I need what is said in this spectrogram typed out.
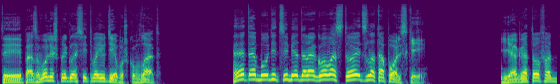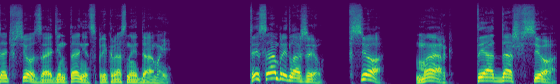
«Ты позволишь пригласить твою девушку, Влад?» «Это будет тебе дорогого стоить, Златопольский!» «Я готов отдать все за один танец с прекрасной дамой». «Ты сам предложил? Все! Марк, ты отдашь все!»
